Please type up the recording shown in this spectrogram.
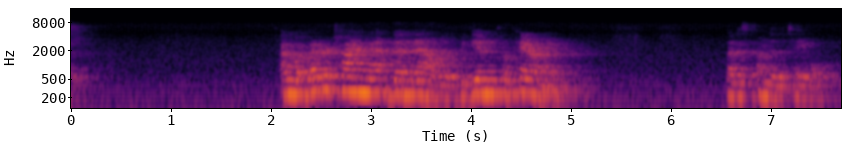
And what better time than now to begin preparing? Let us come to the table.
